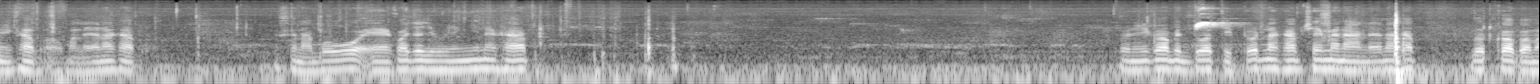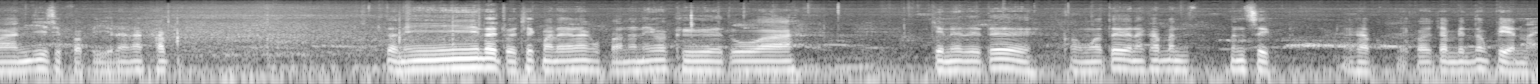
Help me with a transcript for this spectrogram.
นี่ครับออกมาแล้วนะครับลักษณะโบโวแอร์ก็จะอยู่อย่างนี้นะครับ ตัวนี้ก็เป็นตัวติดรถนะครับ ใช้มานานแล้วนะครับ รถก็ประมาณ 20กว่าปีแล้วนะครับ ตัวนี้ได้ตัวจเช็คมาแล้วนะครับก่อนอันนี้ก็คือตัวเจเนเรเตอร์ของมอเตอร์นะครับ มันมันสึกนะครับเดี๋ยวก็จำเป็นต้องเปลี่ยนใหม่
